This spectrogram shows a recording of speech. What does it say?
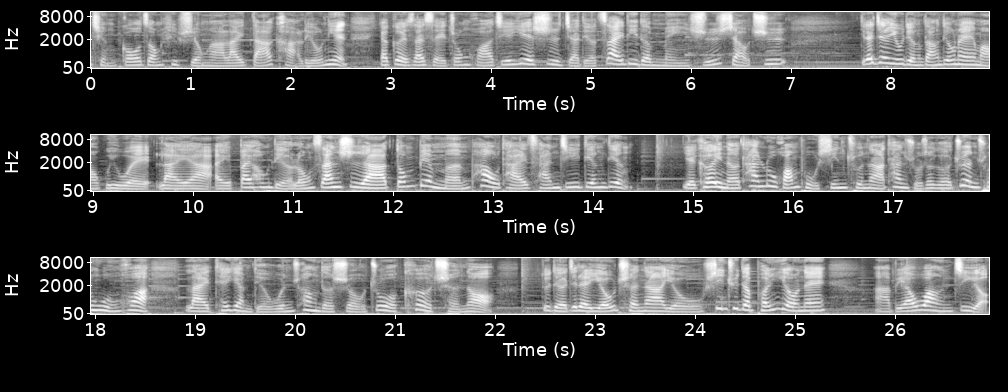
请高中翕相啊来打卡留念，也可以使在中华街夜市食到在地的美食小吃。在这游艇当中呢，有规划来呀，哎，拜访到龙山寺啊、东便门、炮台、残基等等，也可以呢探入黄埔新村啊，探索这个眷村文化，来体验到文创的手作课程哦。对的，这个游程啊，有兴趣的朋友呢，啊，不要忘记哦，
